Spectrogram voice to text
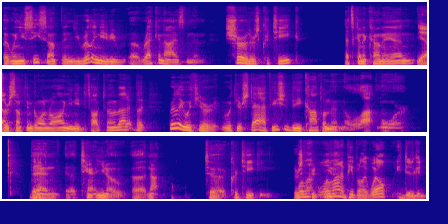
but when you see something, you really need to be uh, recognizing them. Sure, there's critique that's going to come in. Yeah. If there's something going wrong, you need to talk to them about it. But really, with your with your staff, you should be complimenting a lot more than uh, te- you know, uh, not to critiquing. There's Well, a- crit- well, a lot of people are like, well, he did a good,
